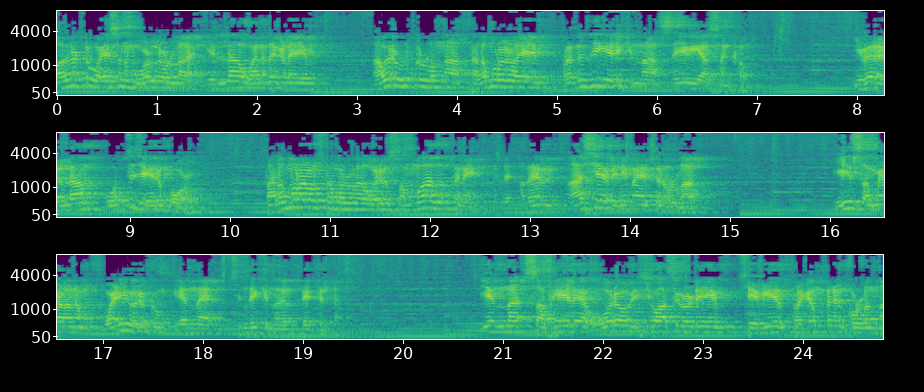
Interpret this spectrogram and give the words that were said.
പതിനെട്ട് വയസ്സിന് മുകളിലുള്ള എല്ലാ വനിതകളെയും അവരുൾക്കൊള്ളുന്ന തലമുറകളെയും പ്രതിനിധീകരിക്കുന്ന സേവിയ സംഘം. ഇവരെല്ലാം ഒത്തുചേരുമ്പോൾ തലമുറകൾ തമ്മിലുള്ള ഒരു സംവാദത്തിന് അതായത് ആശയവിനിമയത്തിനുള്ള ഈ സമ്മേളനം വഴിയൊരുക്കും എന്ന് ചിന്തിക്കുന്നതിൽ തെറ്റില്ല. ഇന്ന് സഭയിലെ ഓരോ വിശ്വാസികളുടെയും ചെവിയിൽ പ്രകമ്പനം കൊള്ളുന്ന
